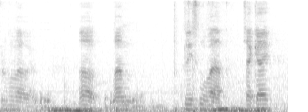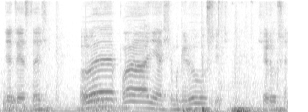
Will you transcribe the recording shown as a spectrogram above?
Próbowałem. O, mam... Please move up. Czekaj, gdzie ty jesteś? Łe, panie, ja się mogę ruszyć. Się ruszę.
